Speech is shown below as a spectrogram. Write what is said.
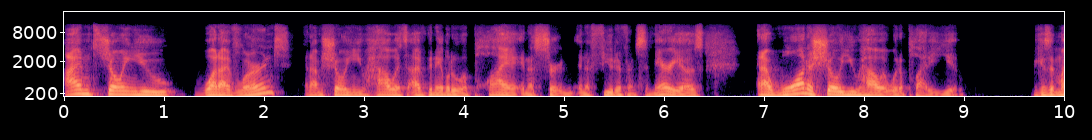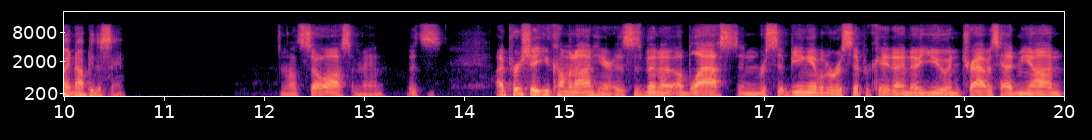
I'm showing you what I've learned and I'm showing you how it's I've been able to apply it in a certain in a few different scenarios. And I want to show you how it would apply to you because it might not be the same. That's so awesome, man. It's I appreciate you coming on here. This has been a, a blast and reci- being able to reciprocate. I know you and Travis had me on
